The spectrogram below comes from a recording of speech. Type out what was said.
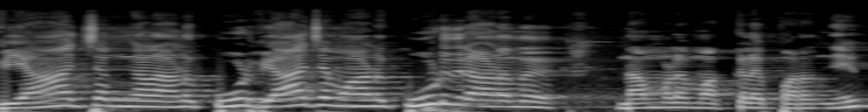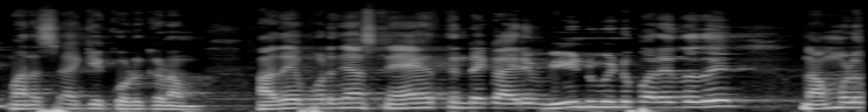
വ്യാജങ്ങളാണ് കൂ വ്യാജമാണ് കൂടുതലാണെന്ന് നമ്മളെ മക്കളെ പറഞ്ഞ് മനസ്സിലാക്കി കൊടുക്കണം. അതേപോലെ ഞാൻ സ്നേഹത്തിന്റെ കാര്യം വീണ്ടും വീണ്ടും പറയുന്നത് നമ്മൾ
